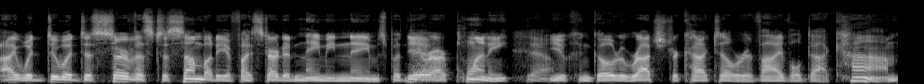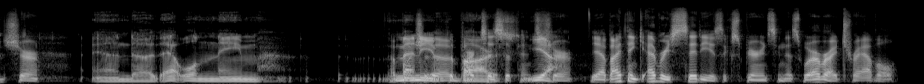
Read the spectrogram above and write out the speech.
I would do a disservice to somebody if I started naming names, but there Yeah. are plenty. Yeah. You can go to rochestercocktailrevival.com sure, and uh, that will name a many bunch of the bars. participants. Yeah. Sure, yeah, but I think every city is experiencing this wherever I travel.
